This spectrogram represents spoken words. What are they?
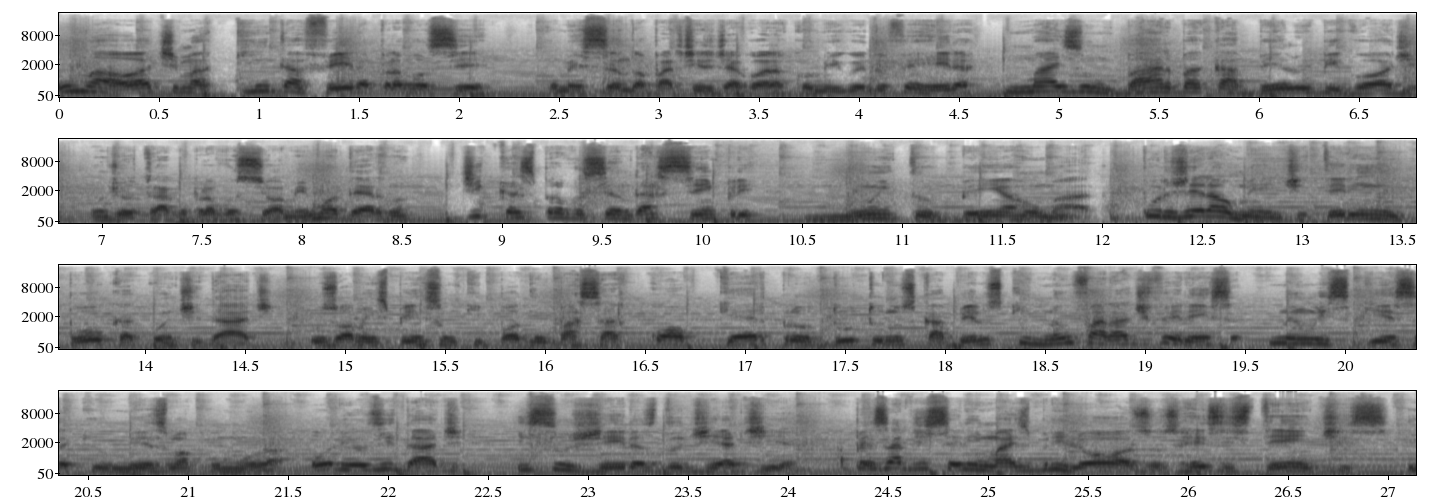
Uma ótima quinta-feira para você. Começando a partir de agora comigo, Edu Ferreira, mais um Barba, Cabelo e Bigode, onde eu trago para você, homem moderno, dicas para você andar sempre muito bem arrumado. Por geralmente terem em pouca quantidade, os homens pensam que podem passar qualquer produto nos cabelos que não fará diferença. Não esqueça que o mesmo acumula oleosidade e sujeiras do dia a dia. Apesar de serem mais brilhosos, resistentes e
